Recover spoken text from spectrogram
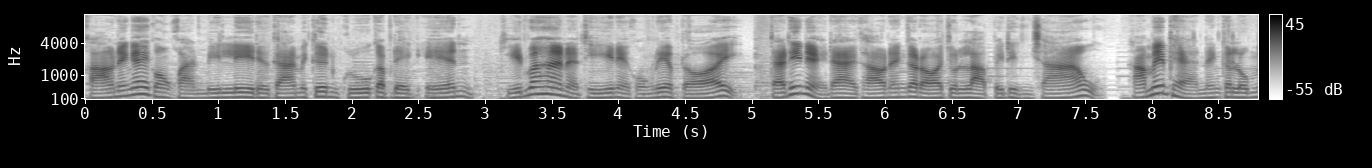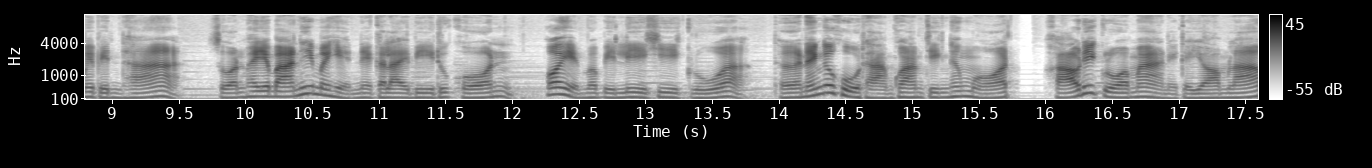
เขาในง่ายของขวัญบิลลี่โดยการไปขึ้นครูกับเด็กเอ็นคิดว่า 5 นาทีเนี่ยคงเรียบร้อย แต่ที่ไหนได้เขานั้นก็รอจนหลับไปถึงเช้าทำให้แผนนั้นก็ล้มไม่เป็นท่า ส่วนพยาบาลที่มาเห็นเนี่ยก็ไล่บีทุกคนเพราะเห็นว่าบิลลี่ขี้กลัว เธอนั้นก็ขู่ถามความจริงทั้งหมดเขาที่กลัวมากเนี่ยก็ยอมเล่า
